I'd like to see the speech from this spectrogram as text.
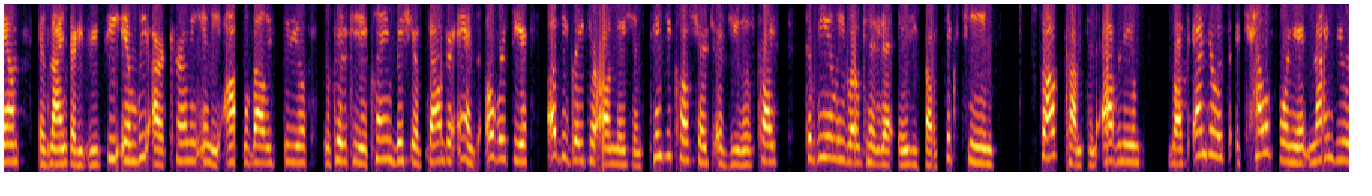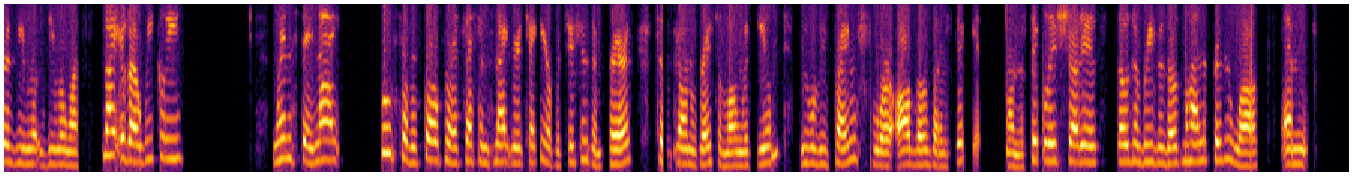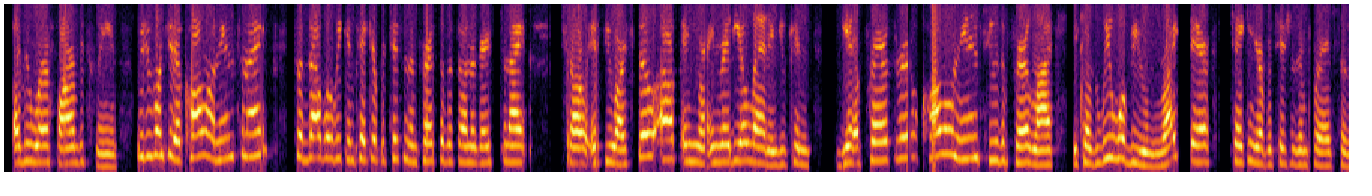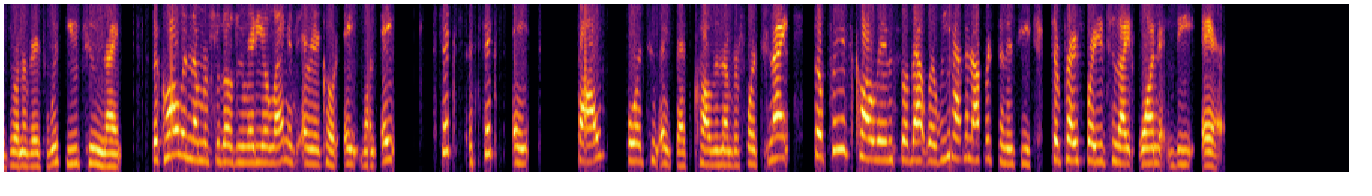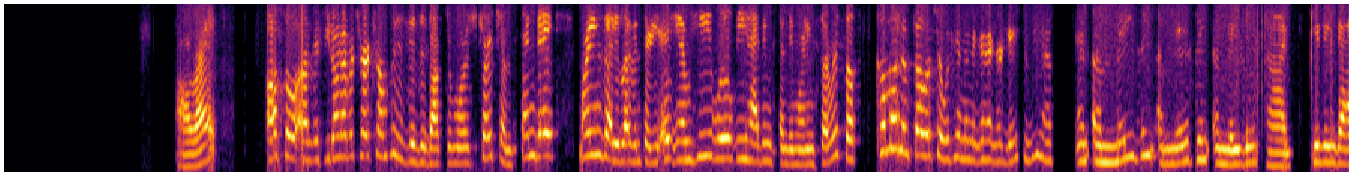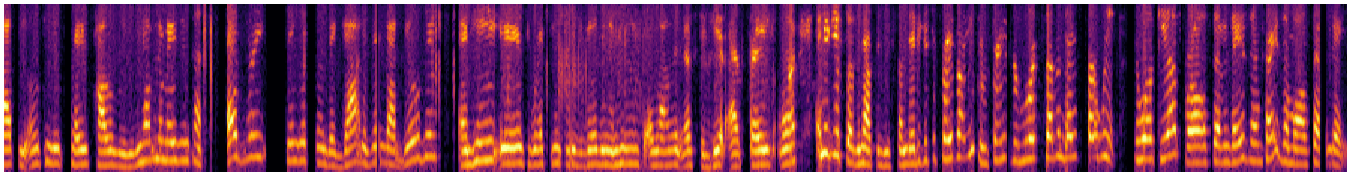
a.m. It's 9.33 p.m. We are currently in the Apple Valley studio with critically acclaimed bishop, founder, and overseer of the Greater All Nations Pentecost Church of Jesus Christ, conveniently located at 8516 South Compton Avenue, Los Angeles, California, 90001. Tonight is our weekly Wednesday night Food for the Soul prayer session tonight. We're taking your petitions and prayers to the throne of grace along with you. We will be praying for all those that are sick, on the sick list, shut in, those in prison, those behind the prison walls, and everywhere far in between. We just want you to call on in tonight so that way we can take your petitions and prayers to the throne of grace tonight. So if you are still up and you are in radio land and you can get a prayer through, call on in to the prayer line because we will be right there taking your petitions and prayers to the throne of grace with you tonight. The call in number for those in radio land is area code 818 668 5428. That's call in number for tonight. So please call in so that way we have an opportunity to pray for you tonight on the air. All right. Also, um, if you don't have a church home, please visit Dr. Moore's Church on Sunday mornings at 11:30 a.m. He will be having Sunday morning service. So come on and fellowship with him in the congregation. We have an amazing, amazing, amazing time giving God the ultimate praise. Hallelujah. We have an amazing time every single Sunday. God is in that building and He is working through the building and He's allowing us to get our praise on. And it just doesn't have to be Sunday to get your praise on. You can praise the Lord seven days per week. He woke you up for all seven days and praise Him all seven days.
